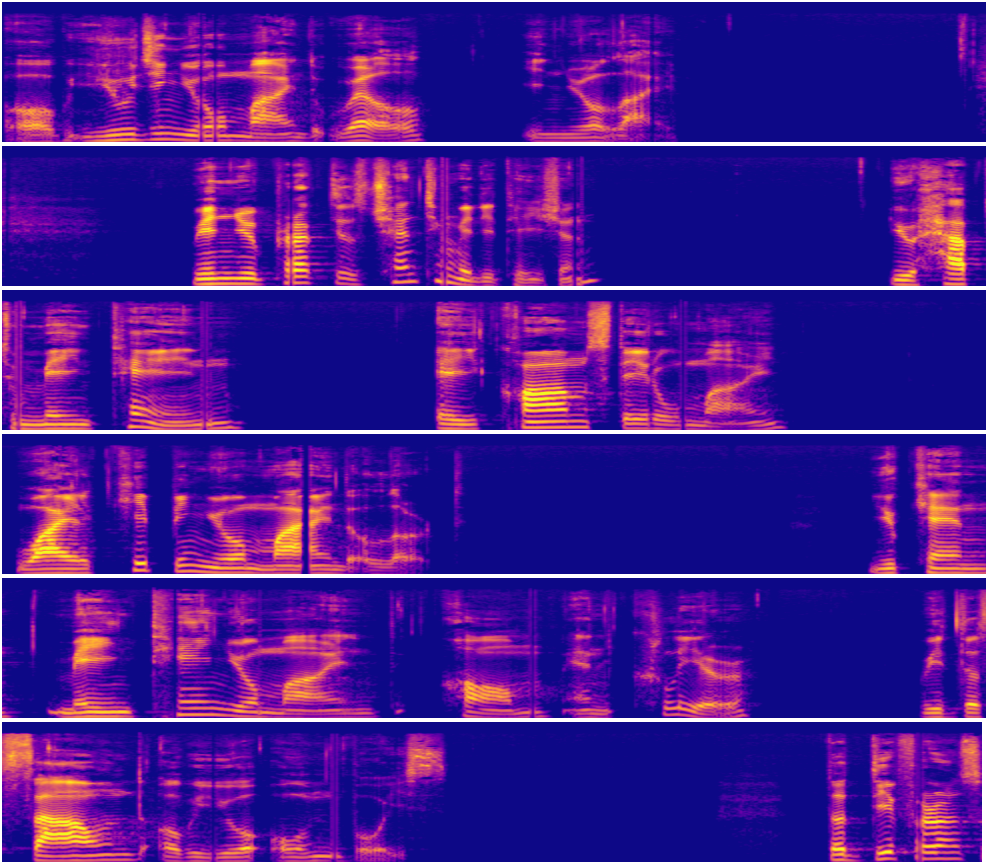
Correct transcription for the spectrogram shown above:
of using your mind well in your life. When you practice chanting meditation, you have to maintain a calm state of mind while keeping your mind alert. You can maintain your mind calm and clear with the sound of your own voice. The difference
